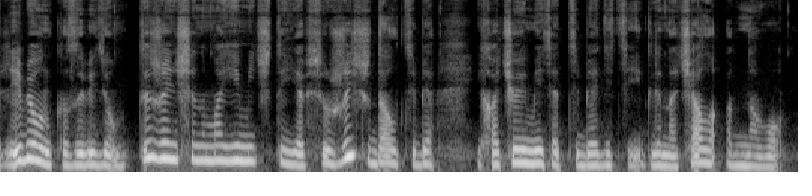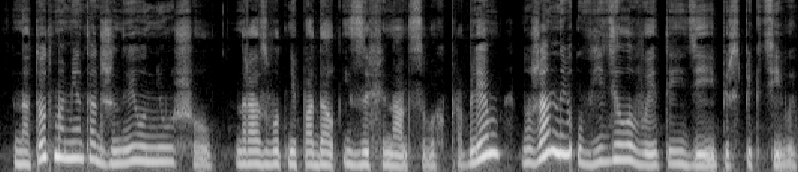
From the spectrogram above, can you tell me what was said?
ребенка заведем. Ты женщина моей мечты, я всю жизнь ждал тебя и хочу иметь от тебя детей. Для начала одного. На тот момент от жены он не ушел. На развод не подал из-за финансовых проблем, но Жанна увидела в этой идее перспективы.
